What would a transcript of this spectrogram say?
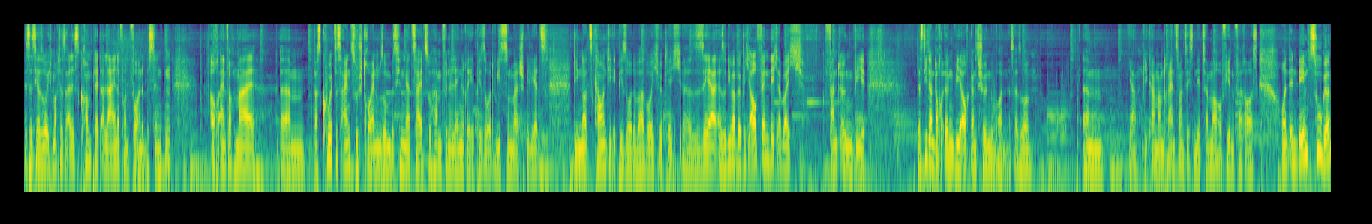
es ist ja so, ich mache das alles komplett alleine von vorne bis hinten, auch einfach mal ähm, was Kurzes einzustreuen, um so ein bisschen mehr Zeit zu haben für eine längere Episode, wie es zum Beispiel jetzt die Notts County Episode war, wo ich wirklich äh, sehr, also die war wirklich aufwendig, aber ich fand irgendwie, dass die dann doch irgendwie auch ganz schön geworden ist. Also ähm, ja, die kam am 23. Dezember auf jeden Fall raus. Und in dem Zuge,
